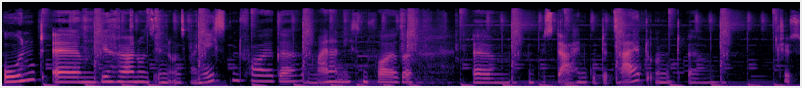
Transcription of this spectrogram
Und ähm, wir hören uns in unserer nächsten Folge, in meiner nächsten Folge. Ähm, bis dahin gute Zeit und ähm, tschüss.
